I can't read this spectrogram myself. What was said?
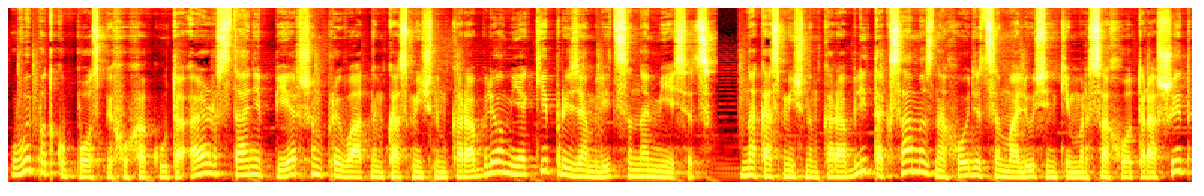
У выпадку поспеху Хакута Air стане першым прыватным касмічным караблём, які прызямліцца на месяц. На касмічным караблі таксама знаходзіцца малюсенькі марсаход рашыт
